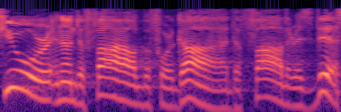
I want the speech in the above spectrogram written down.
pure and undefiled before God the Father is this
